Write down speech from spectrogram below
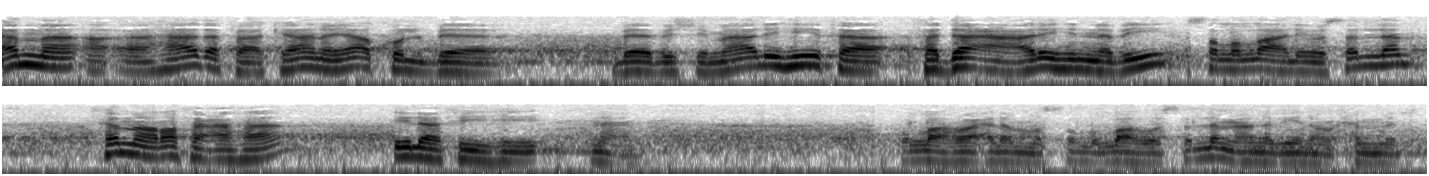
أما هذا فكان يأكل بشماله فدعا عليه النبي صلى الله عليه وسلم فما رفعها إلى فيه. نعم. والله أعلم وصلى الله وسلم على نبينا محمد.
